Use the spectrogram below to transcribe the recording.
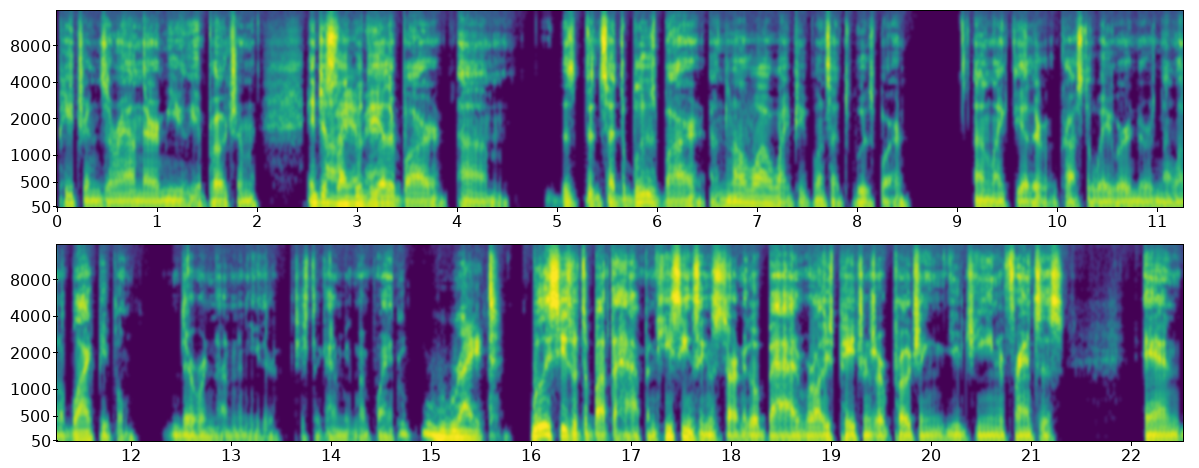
patrons around there immediately approach him. And just Oh, like yeah, with man. the other bar, um, this, inside the blues bar, uh, not a lot of white people inside the blues bar. Unlike the other across the way where there was not a lot of black people. There were none in either, just to kind of make my point. Right. Willie sees what's about to happen. He sees things starting to go bad where all these patrons are approaching Eugene and Frances and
